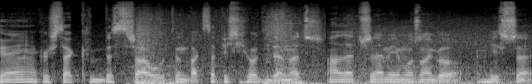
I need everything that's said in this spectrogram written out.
Okej, jakoś tak bez strzału ten backstab jeśli chodzi damage, ale przynajmniej można go jeszcze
